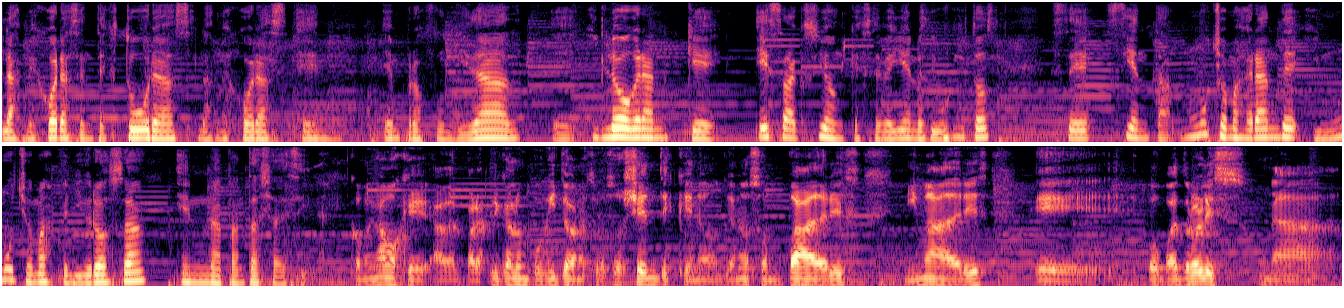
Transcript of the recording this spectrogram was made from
las mejoras en texturas, las mejoras en, profundidad, eh, y logran que esa acción que se veía en los dibujitos se sienta mucho más grande y mucho más peligrosa en una pantalla de cine. Convengamos que, a ver, para explicarlo un poquito a nuestros oyentes que no, que no son padres ni madres, eh, Paw Patrol es una,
